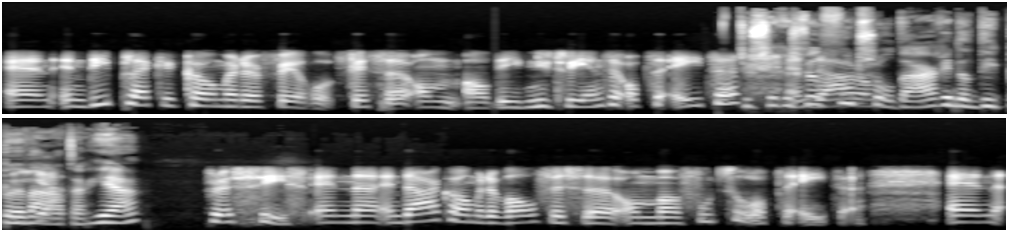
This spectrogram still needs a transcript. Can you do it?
En in die plekken komen er veel vissen om al die nutriënten op te eten. dus er is En veel daarom- voedsel daar in dat diepe water. Ja. Precies. En, uh, en daar komen de walvissen om uh, voedsel op te eten. En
